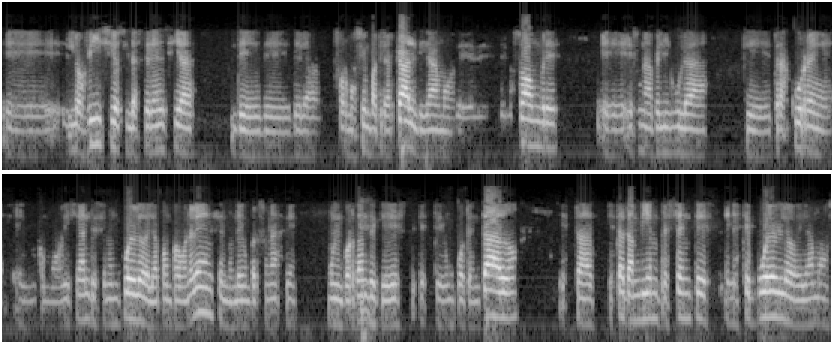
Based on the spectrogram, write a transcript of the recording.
eh, los vicios y las herencias de, de, la formación patriarcal, digamos, de, los hombres. Eh, es una película que transcurre, como dije antes, en un pueblo de la Pampa bonaerense, en donde hay un personaje muy importante que es este un potentado, está, está también presente en este pueblo, digamos,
